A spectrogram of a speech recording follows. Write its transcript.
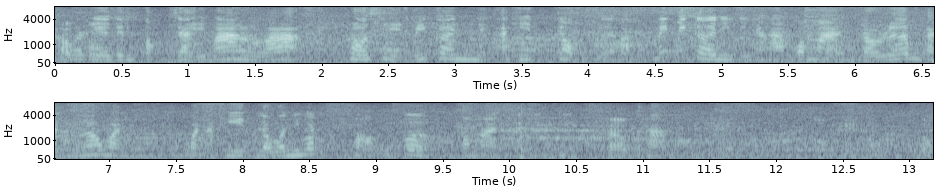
ครับรวดผมเร็วจนตกใจมากเลยว่าโปรเซสไม่เกินหนึ่งอาทิตย์จบเลยค่ะ ไม่ไม่เกินจริงๆนะคะ ประมาณเราเริ่มกันเมื่อวันวันอาทิตย์ แล้ววันนี้วันเสาร์เออประมาณอาทิตย์หนึงครับค่ะ โอเคครับแล้ว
